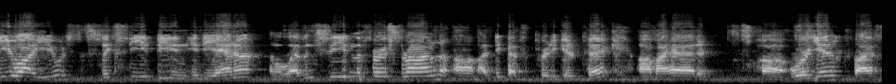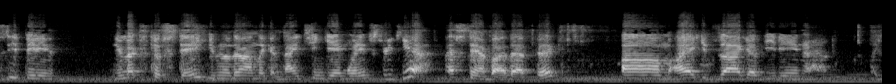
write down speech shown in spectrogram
BYU, which is a six seed, beating Indiana, an 11 seed in the first round. Um, I think that's a pretty good pick. Um, I had uh, Oregon, five seed, beating New Mexico State, even though they're on like a 19 game winning streak. Yeah, I stand by that pick. Um, I had Gonzaga beating like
